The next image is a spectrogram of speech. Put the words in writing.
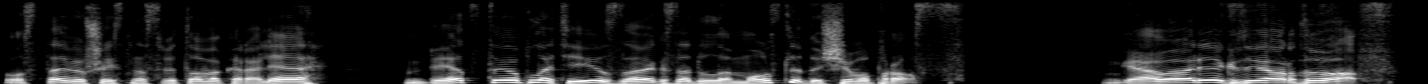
Уставившись на святого короля, бедствие плоти Зоек задал ему следующий вопрос. «Говори, где Ордов?»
